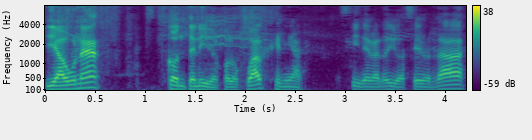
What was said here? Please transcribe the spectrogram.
y a una contenido, con lo cual genial. De verdad si de verdad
